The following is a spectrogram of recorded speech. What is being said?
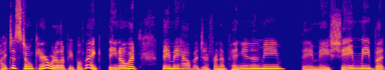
I just don't care what other people think. You know what? They may have a different opinion than me. They may shame me, but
